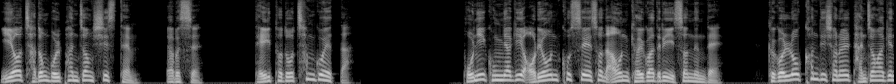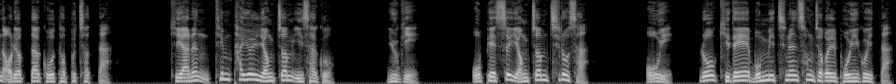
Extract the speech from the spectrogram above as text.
이어 자동 볼 판정 시스템, 여브스, 데이터도 참고했다. 본이 공략이 어려운 코스에서 나온 결과들이 있었는데 그걸로 컨디션을 단정하긴 어렵다고 덧붙였다. 기아는 팀 타율 0.249, 6위, OPS 0.754, 5위 로 기대에 못 미치는 성적을 보이고 있다.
